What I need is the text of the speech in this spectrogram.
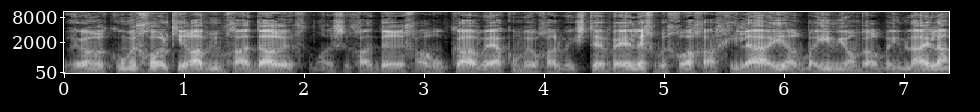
ויאמר קום אכול כי רב ממך הדרך, כלומר יש לך דרך ארוכה, ויקום ויאכל וישתה, וילך בכוח האכילה ההיא ארבעים יום וארבעים לילה,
